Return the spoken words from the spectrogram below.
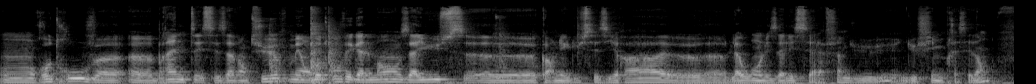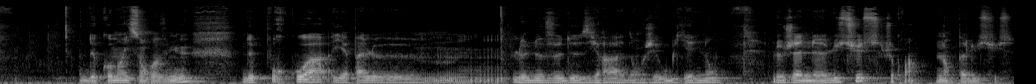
On retrouve euh, Brent et ses aventures, mais on retrouve également Zaius, euh, Cornelius et Zira, euh, là où on les a laissés à la fin du, film précédent, de comment ils sont revenus, de pourquoi il n'y a pas le, le neveu de Zira, dont j'ai oublié le nom, le jeune Lucius, je crois. Non, pas Lucius,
